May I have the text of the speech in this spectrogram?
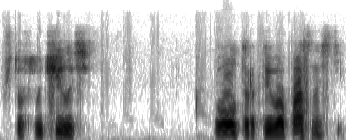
Что случилось? Уолтер, ты в опасности?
